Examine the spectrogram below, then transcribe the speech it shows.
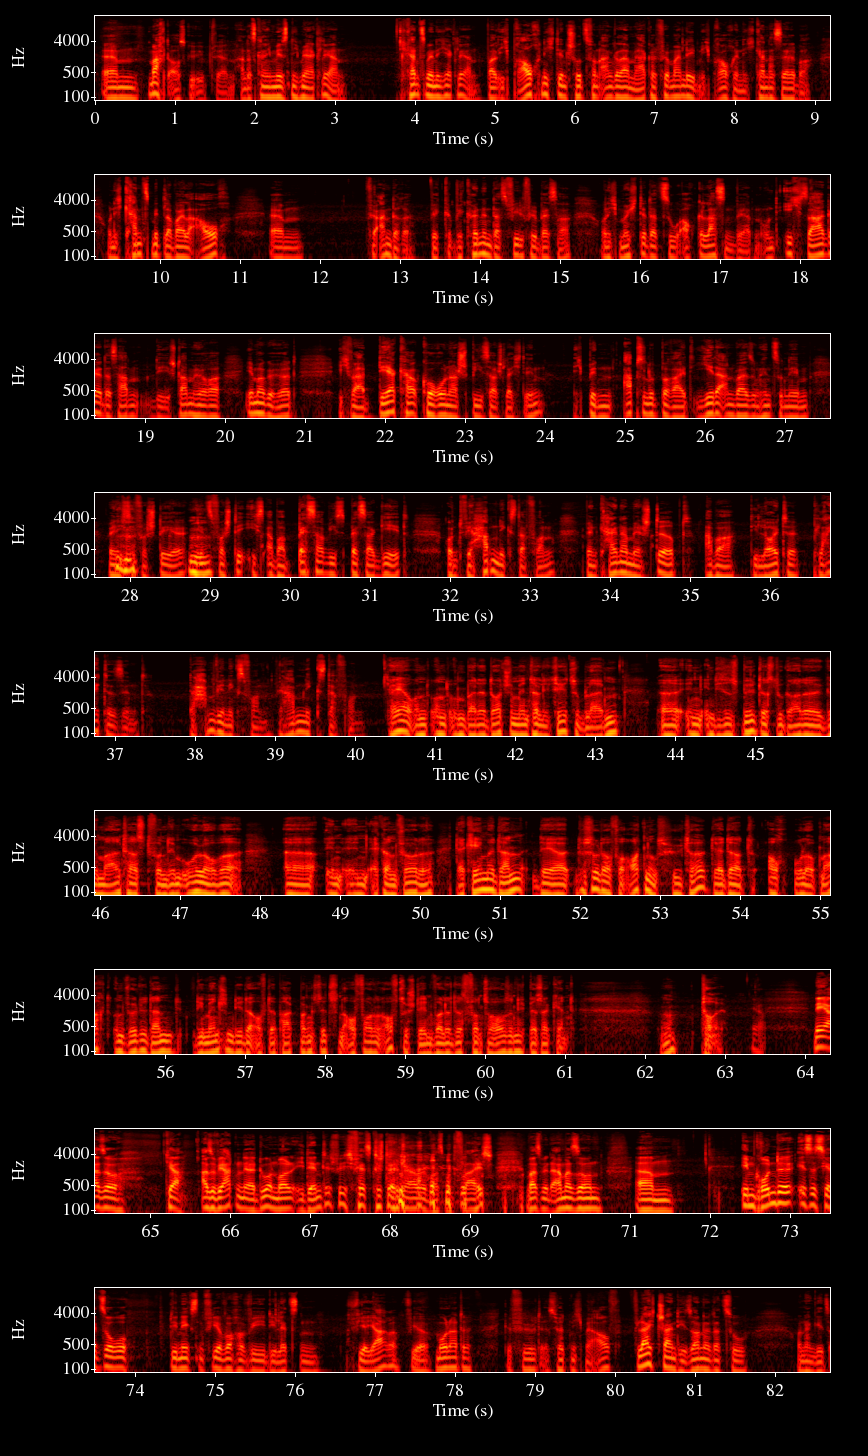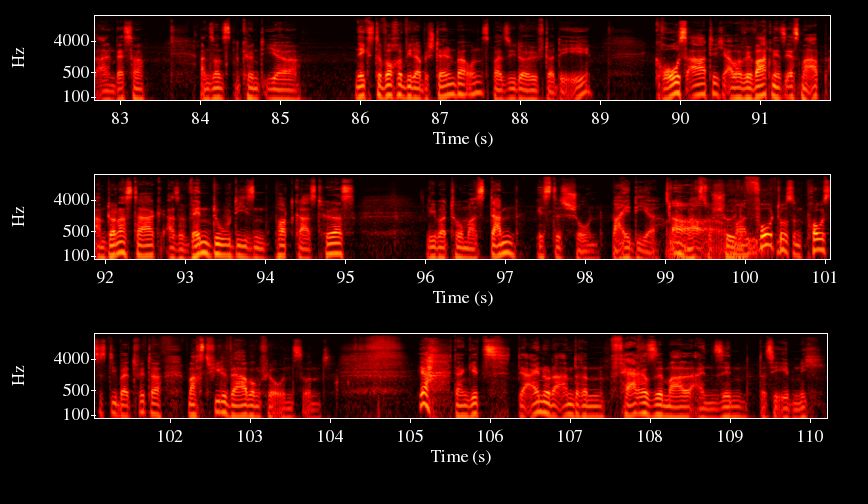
ähm, Macht ausgeübt werden. Anders kann ich mir es nicht mehr erklären. Ich kann es mir nicht erklären, weil ich brauche nicht den Schutz von Angela Merkel für mein Leben. Ich brauche ihn nicht. Ich kann das selber. Und ich kann es mittlerweile auch ähm, für andere. Wir, wir können das viel, viel besser. Und ich möchte dazu auch gelassen werden. Und ich sage, das haben die Stammhörer immer gehört, ich war der Corona-Spießer schlechthin. Ich bin absolut bereit, jede Anweisung hinzunehmen, wenn ich sie verstehe. Jetzt verstehe ich es aber besser, wie es besser geht. Und wir haben nichts davon, wenn keiner mehr stirbt, aber die Leute pleite sind. Da haben wir nichts von. Wir haben nichts davon. Ja, ja, und, und um bei der deutschen Mentalität zu bleiben, äh, in, in dieses Bild, das du gerade gemalt hast von dem Urlauber äh, in, in Eckernförde, da käme dann der Düsseldorfer Ordnungshüter, der dort auch Urlaub macht und würde dann die Menschen, die da auf der Parkbank sitzen, auffordern aufzustehen, weil er das von zu Hause nicht besser kennt. Ja? Toll. Ja. Nee, also, tja, also wir hatten äh, Du und Moll identisch, wie ich festgestellt habe, was mit Fleisch, was mit Amazon. Ähm, Im Grunde ist es jetzt so die nächsten vier Wochen wie die letzten vier Jahre, vier Monate gefühlt. Es hört nicht mehr auf. Vielleicht scheint die Sonne dazu und dann geht es allen besser. Ansonsten könnt ihr nächste Woche wieder bestellen bei uns bei süderhöfter.de großartig, aber wir warten jetzt erstmal ab. Am Donnerstag, also wenn du diesen Podcast hörst, lieber Thomas, dann ist es schon bei dir. Und dann Oh, machst du schöne Mann. Fotos und postest die bei Twitter, machst viel Werbung für uns und ja, dann gibt's der ein oder anderen Verse mal einen Sinn, dass sie eben nicht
